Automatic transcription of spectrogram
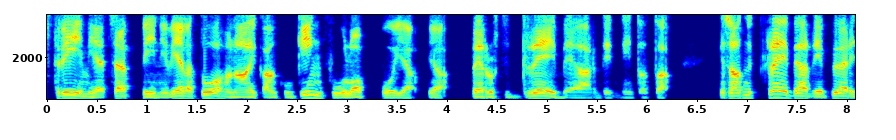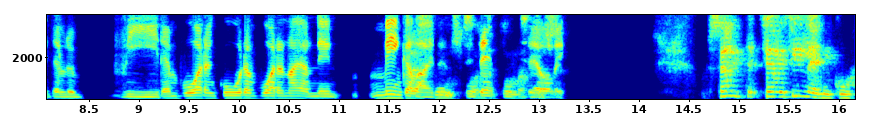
striimiä zappiin, niin vielä tuohon aikaan, kun King Fu loppui ja, ja perustit Greybeardin, niin tota, ja sä oot nyt Greybeardia pyöritellyt viiden vuoden, kuuden vuoden ajan, niin minkälainen step se oli? Se oli, se oli silleen niin kuin,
